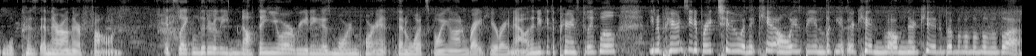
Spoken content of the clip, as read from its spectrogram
because and they're on their phone. It's like literally nothing you are reading is more important than what's going on right here, right now. And then you get the parents be like, well, you know, parents need a break too, and they can't always be looking at their kid and involved in their kid, blah, blah, blah, blah, blah, blah, blah.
